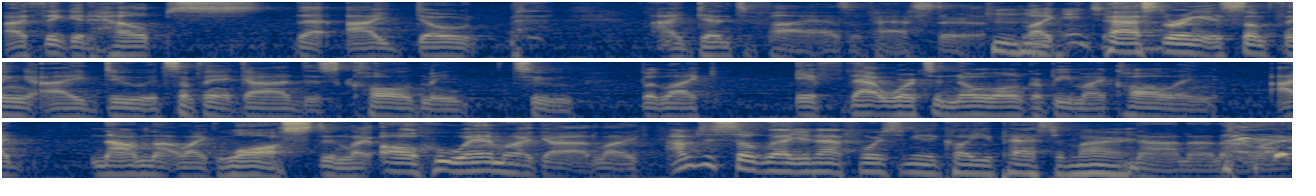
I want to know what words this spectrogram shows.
I think it helps that I don't identify as a pastor. Like, pastoring is something I do, it's something that God has called me to. But, like, if that were to no longer be my calling, I. Now I'm not like lost and like, oh, who am I, God? Like, I'm just so glad you're not forcing me to call you Pastor Myron. nah, nah, nah. Like,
